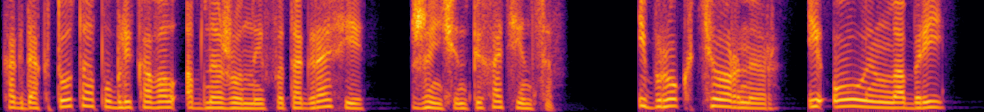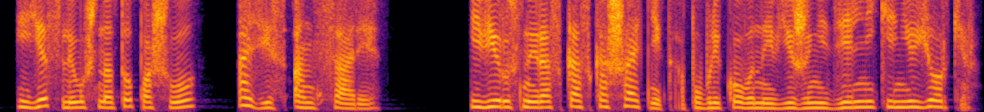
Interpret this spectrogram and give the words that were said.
когда кто-то опубликовал обнаженные фотографии женщин-пехотинцев, и Брок Тернер, и Оуэн Лабри, и, если уж на то пошло, Азиз Ансари, и вирусный рассказ «Кошатник», опубликованный в еженедельнике «Нью-Йоркер».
